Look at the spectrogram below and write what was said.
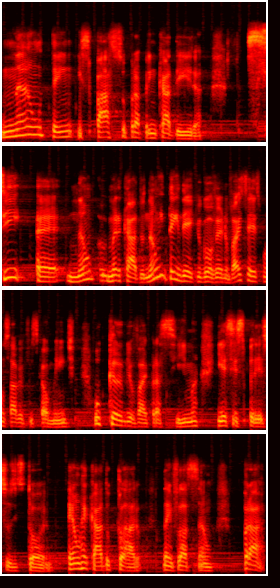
Não tem espaço para brincadeira. Se é, não, o mercado não entender que o governo vai ser responsável fiscalmente, o câmbio vai para cima e esses preços estouram. É um recado claro da inflação para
